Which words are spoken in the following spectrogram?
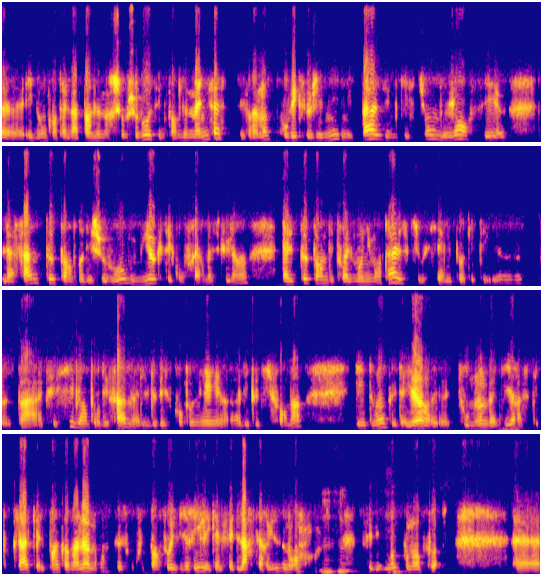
Euh, et donc, quand elle va peindre le marché aux chevaux, c'est une forme de manifeste. C'est vraiment prouver que le génie n'est pas une question de genre. C'est euh, la femme peut peindre des chevaux mieux que ses confrères masculins. Elle peut peindre des toiles monumentales, ce qui aussi à l'époque était euh, pas accessible hein, pour des femmes. Elle devait se cantonner à des petits formats. Et donc, d'ailleurs, euh, tout le monde va dire à cette époque-là qu'elle peint comme un homme, hein, que son coup de pinceau est viril et qu'elle fait de l'art sérieusement. Mhm. c'est des mots qu'on emploie. Euh,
